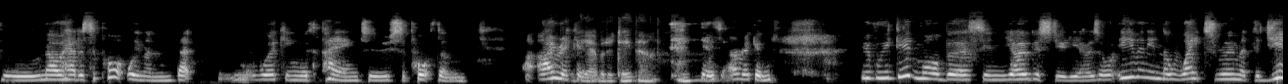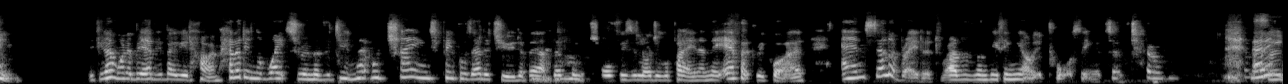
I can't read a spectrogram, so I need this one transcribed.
to know how to support women that working with pain to support them. I reckon. Be able to do that. yes, I reckon if we did more births in yoga studios or even in the weights room at the gym, if you don't want to be able to baby at home, have it in the weights room of the gym. That would change people's attitude about mm-hmm. the actual physiological pain and the effort required and celebrate it rather than be thinking, oh, poor thing, it's so terrible. That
